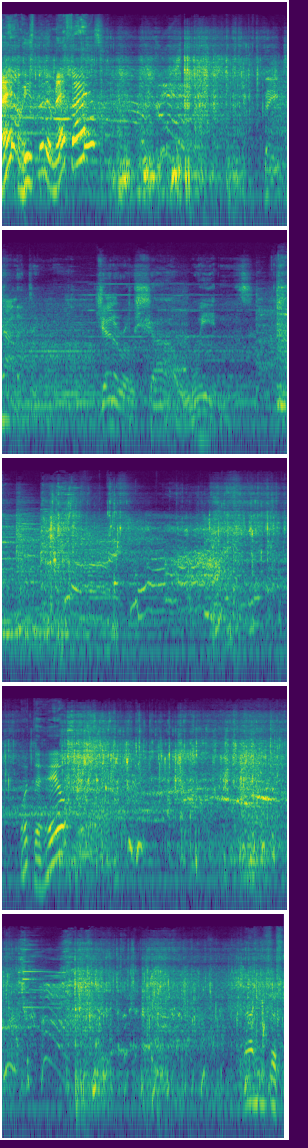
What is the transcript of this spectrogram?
Damn, he's spit him that fast? Fatality. General Shao wins. What the hell? Now he's just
